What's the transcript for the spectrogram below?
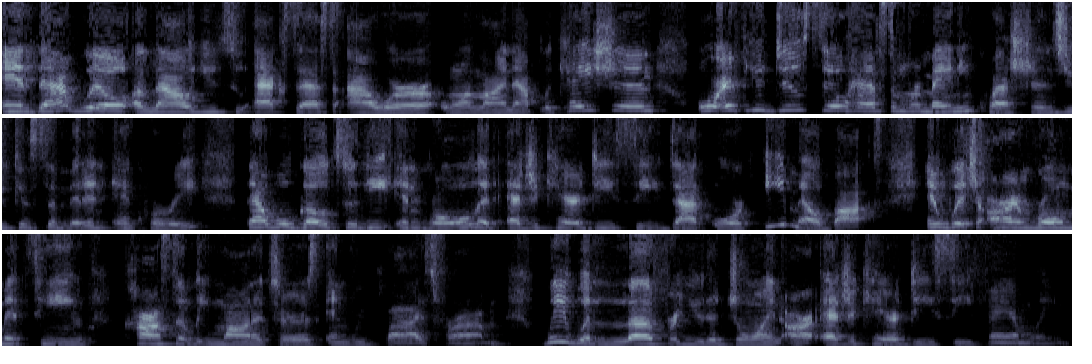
and that will allow you to access our online application. Or if you do still have some remaining questions, you can submit an inquiry that will go to the enroll at educaredc.org email box, in which our enrollment team constantly monitors and replies from. We would love for you to join our Educare DC family.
